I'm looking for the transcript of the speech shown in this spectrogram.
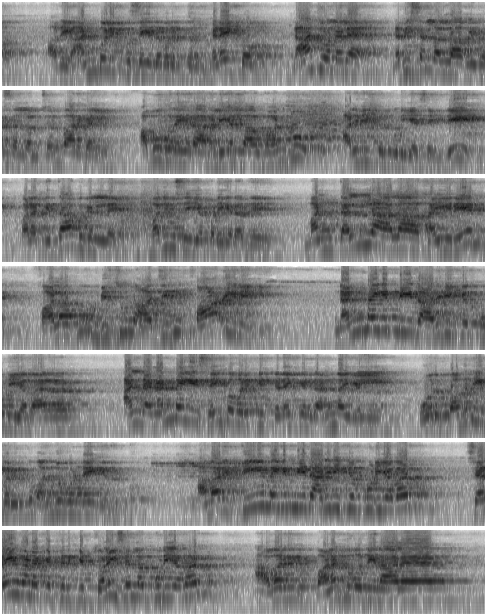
அதை அன்பளிப்பு செய்தவருக்கும் கிடைக்கும். நான் சொல்லல நபி ஸல்லல்லாஹு சொல்வார்கள் அபூ ஹுரைரா அன்பு அறிவிக்கக்கூடிய செய்தி பல கிதாபுகளில் பதிவு செய்யப்படுகிறது. மன் தல்ல அலா கைரின் பலகு மிசுல் அஜிரி பாழையிலேயே நன்மையின் மீது அறிவிக்கக்கூடியவர் அந்த நன்மையை செய்பவருக்கு கிடைக்கின்ற நன்மையில் ஒரு பகுதி இவருக்கு வந்து கொண்டே இருக்கும். அவர் தீமையின் மீது அறிவிக்கக்கூடியவர் சிறை வணக்கத்திற்கு துணை செல்லக்கூடியவர் அவர் வணங்குவதனால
